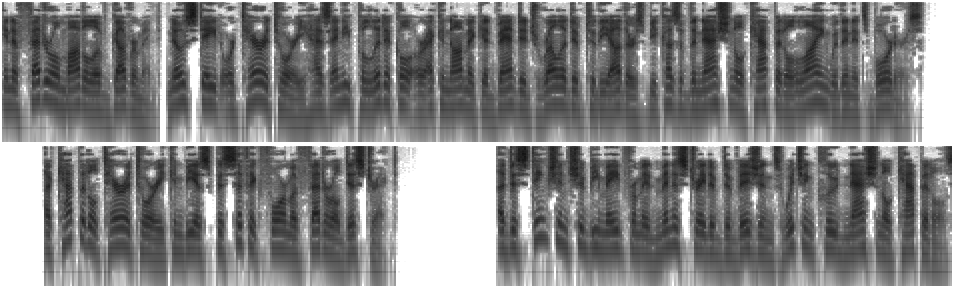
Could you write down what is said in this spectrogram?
in a federal model of government, no state or territory has any political or economic advantage relative to the others because of the national capital lying within its borders. A capital territory can be a specific form of federal district. A distinction should be made from administrative divisions which include national capitals,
